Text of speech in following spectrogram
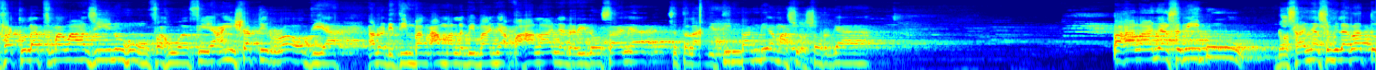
fakulat mawazinuhu fahuwa fi 'aisyatir radiyah. Kalau ditimbang amal lebih banyak pahalanya dari dosanya, setelah ditimbang dia masuk surga. Pahalanya seribu, dosanya 999,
